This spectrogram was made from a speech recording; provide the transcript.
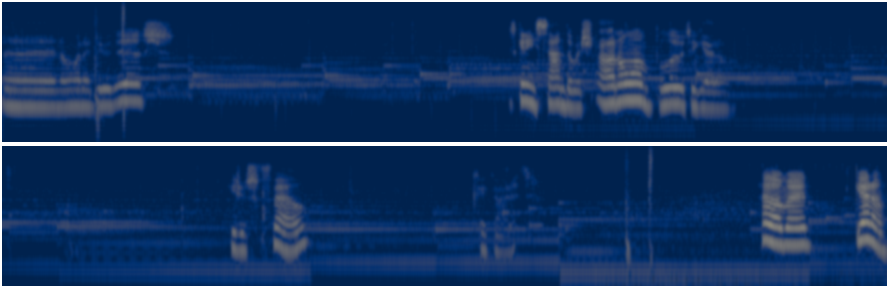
And I'm gonna do this. He's getting sandwich. I don't want Blue to get him. He just fell. Okay, got it. Hello, man. Get him.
